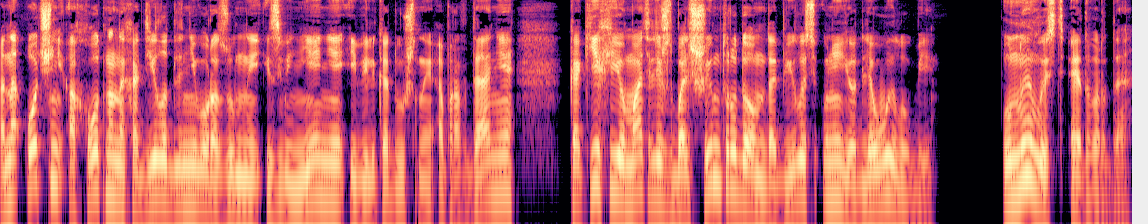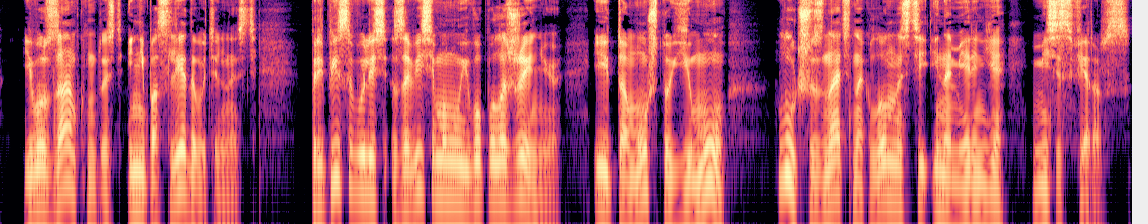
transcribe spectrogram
она очень охотно находила для него разумные извинения и великодушные оправдания, каких ее мать лишь с большим трудом добилась у нее для Уиллуби. Унылость Эдварда, его замкнутость и непоследовательность приписывались зависимому его положению и тому, что ему лучше знать наклонности и намерения миссис Феррерс.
